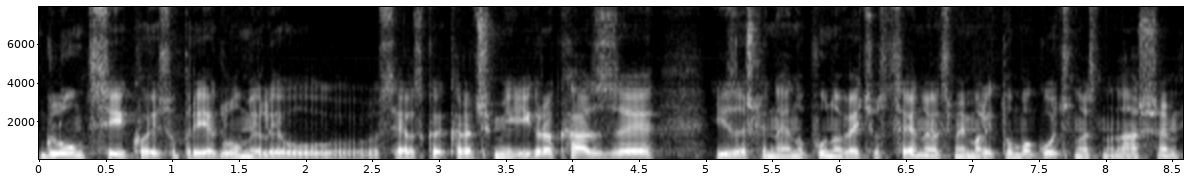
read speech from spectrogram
glumci koji su prije glumili u selskoj krčmi igrokaze izašli na jednu puno veću scenu jer smo imali tu mogućnost na našem e,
